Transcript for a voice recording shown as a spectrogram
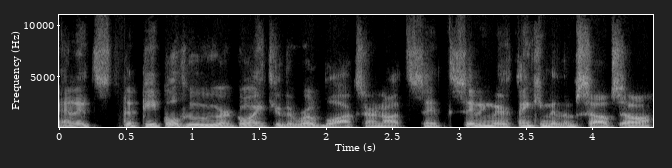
And it's the people who are going through the roadblocks are not sit, sitting there thinking to themselves, oh,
